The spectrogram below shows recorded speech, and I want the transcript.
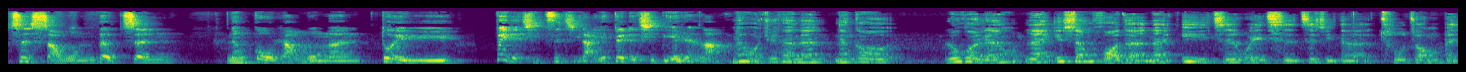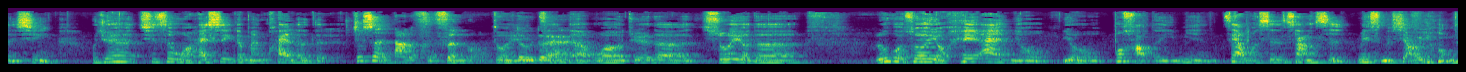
至少我们的真能够让我们对于对得起自己啦，也对得起别人啦。没有，我觉得能能够，如果人人一生活着能一直维持自己的初衷本性，我觉得其实我还是一个蛮快乐的人。就是很大的福分哦，对，对不对？真的，我觉得所有的，如果说有黑暗、有有不好的一面，在我身上是没什么效用的。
